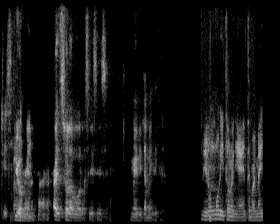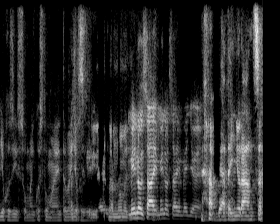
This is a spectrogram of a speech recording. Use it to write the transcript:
Più o meno. Fa il suo lavoro, sì, sì, sì. Merita, merita. Io non monitoro niente, ma è meglio così, insomma, in questo momento è meglio così. Meno sai, meno sai, meglio è. Beata ignoranza,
